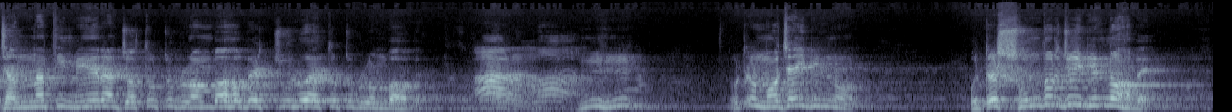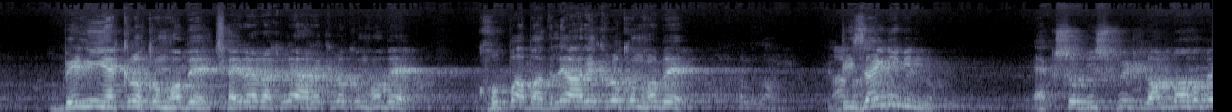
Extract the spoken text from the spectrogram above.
জান্নাতি মেয়েরা যতটুক লম্বা হবে চুলও এতটুক লম্বা হবে। হুম হুম। ওটার মজাই ভিন্ন। ওটার সৌন্দর্যই ভিন্ন হবে। বেনি একরকম হবে ছেঁড়া রাখলে আরেক রকম হবে খোপা বাঁধলে আরেক রকম হবে। ডিজাইনই ভিন্ন। একশো বিশ ফিট লম্বা হবে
